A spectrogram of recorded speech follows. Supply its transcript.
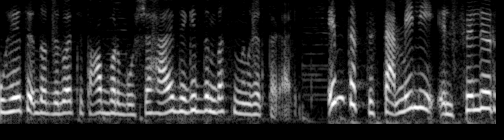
وهي تقدر دلوقتي تعبر بوشها عادي جدا بس من غير تجاعيد. إمتى بتستعملي ال filler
